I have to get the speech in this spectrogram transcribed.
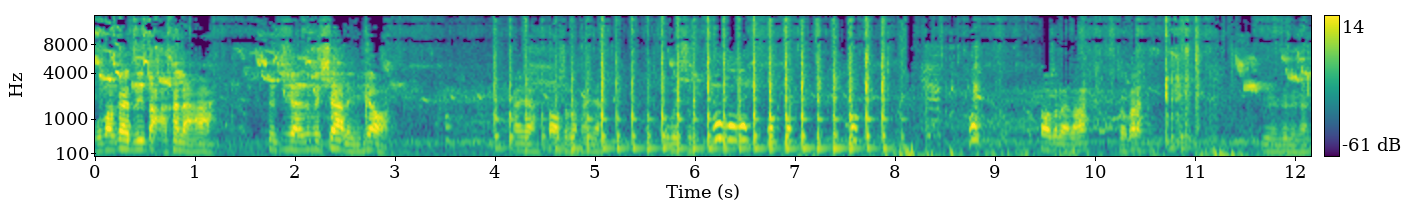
我把盖子一打开了啊，这鸡还是被吓了一跳啊！看一下，倒出来看一下，会不会吃？倒出来了啊，走过来，你看这里看，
